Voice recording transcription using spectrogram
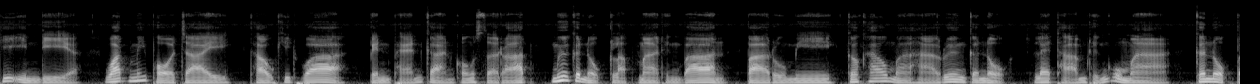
ที่อินเดีย วัดไม่พอใจ เขาคิดว่าเป็นแผนการของสรัฐเมื่อกนกกลับมาถึงบ้าน ปารูมีก็เข้ามาหาเรื่องกนก และถามถึงอุมากนกไป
